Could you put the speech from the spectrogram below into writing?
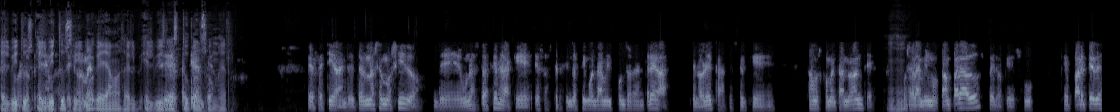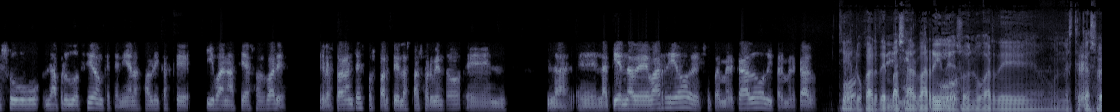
El, B2, el B2C, ¿no? Que llamamos el, business to consumer. Efectivamente. Entonces nos hemos ido de una situación en la que esos 350.000 puntos de entrega de Loreca, que es el que estamos comentando antes, pues ahora mismo están parados, pero que su que parte de su, la producción que tenían las fábricas que iban hacia esos bares y restaurantes, pues parte la está absorbiendo en la, la tienda de barrio, el supermercado o el hipermercado. Sí, en lugar de envasar barriles o, en lugar de, en este caso,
